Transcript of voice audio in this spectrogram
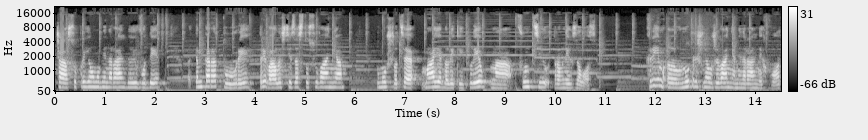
часу прийому мінеральної води, температури, тривалості застосування, тому що це має великий вплив на функцію травних залоз. Крім е, внутрішнього вживання мінеральних вод,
